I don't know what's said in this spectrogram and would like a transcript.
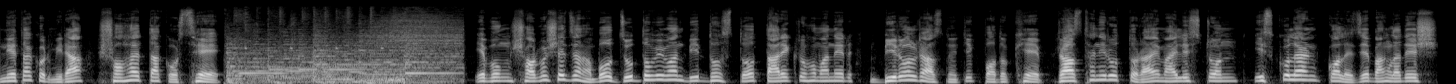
নেতাকর্মীরা সহায়তা করছে। এবং সর্বশেষ জানাব, যুদ্ধবিমান বিধ্বস্ত তারেক রহমানের বিরল রাজনৈতিক পদক্ষেপ। রাজধানীর উত্তরায় মাইলস্টোন স্কুল অ্যান্ড কলেজে বাংলাদেশ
